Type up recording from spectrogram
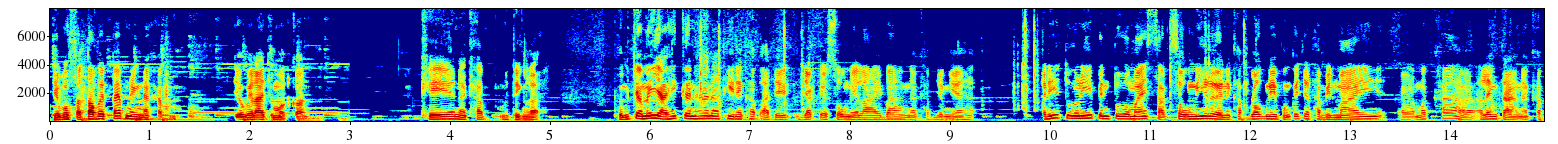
เดี๋ยวผมสต็อปไว้แป๊บหนึ่งนะครับ เดี๋ยวเวลาจะหมดก่อนโอเคนะครับมาถึงแล้วผมจะไม่อยากให้เกิน 5 นาทีนะครับ อาจจะอยากจะส่งในไลน์บ้างนะครับ อย่างเงี้ยฮะอันนี้ตัวนี้เป็นตัวไม้สักทรงนี้เลยนะครับ บล็อกนี้ผมก็จะทำเป็นไม้มะค่าอะไรต่างๆนะครับ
